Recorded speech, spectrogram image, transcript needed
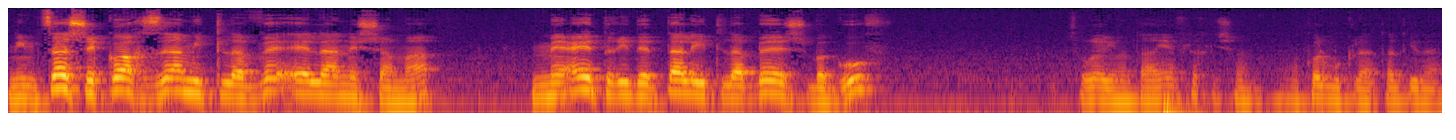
נמצא שכוח זה המתלווה אל הנשמה, מעת רידתה להתלבש בגוף. צורי, אם אתה עייף לך לישון, הכל מוקלט, אל תדאג.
